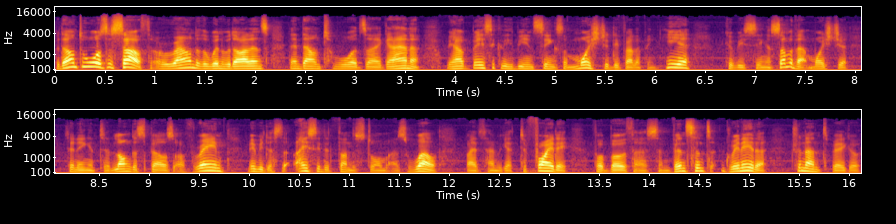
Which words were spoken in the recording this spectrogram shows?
But down towards the south, around the Windward Islands, then down towards uh, Guyana, we have basically been seeing some moisture developing here. We could be seeing some of that moisture turning into longer spells of rain, maybe just an isolated thunderstorm as well by the time we get to Friday for both uh, St. Vincent, Grenada, Trinidad and Tobago,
